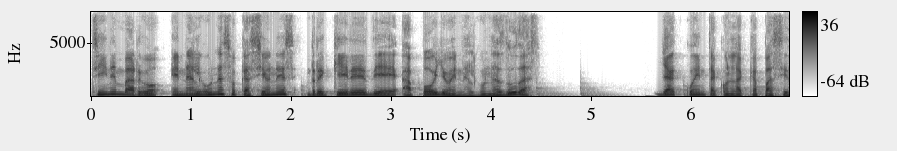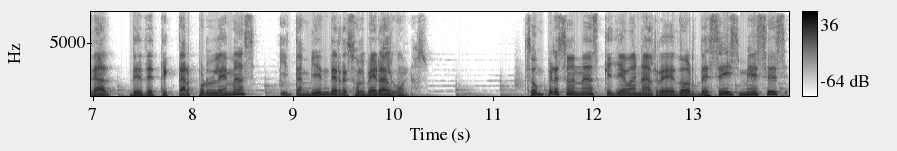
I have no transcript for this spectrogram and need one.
sin embargo, en algunas ocasiones requiere de apoyo en algunas dudas. Ya cuenta con la capacidad de detectar problemas y también de resolver algunos. Son personas que llevan alrededor de 6 meses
